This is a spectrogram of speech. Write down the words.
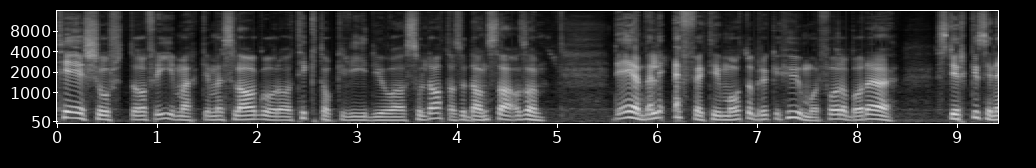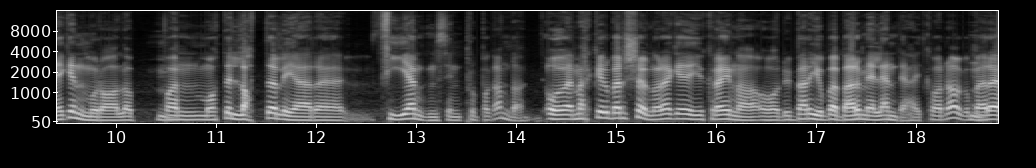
T-skjorte og frimerker med slagord og TikTok-videoer, soldater som danser. altså Det er en veldig effektiv måte å bruke humor for å både styrke sin egen moral og på en måte latterliggjøre fienden sin propaganda. Og jeg merker jo bare sjøl når jeg er i Ukraina og du bare jobber bare med elendighet hver dag, og bare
